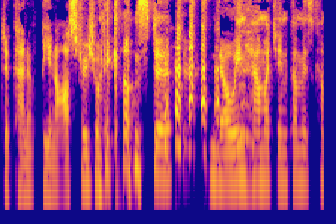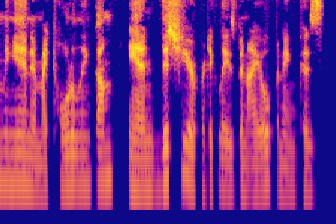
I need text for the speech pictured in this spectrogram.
to kind of be an ostrich when it comes to knowing how much income is coming in and my total income. And this year particularly has been eye opening because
